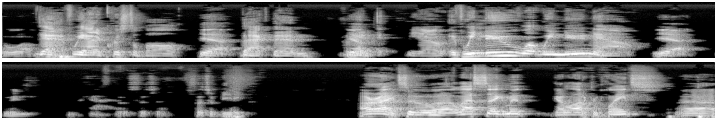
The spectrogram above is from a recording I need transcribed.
Oh well. Yeah, if we had a crystal ball Yeah, back then, I Yep. mean, you know, if we knew what we knew now, yeah. I mean, God, it was such a such a beating. All right, so uh, last segment got a lot of complaints. Uh,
